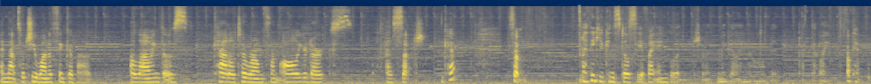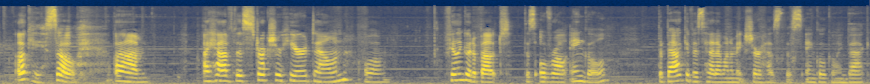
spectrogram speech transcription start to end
And that's what you want to think about, allowing those cattle to roam from all your darks as such, okay? So I think you can still see if I angle it. Maybe I'll angle a little bit back that way. Okay. Okay, so um, I have this structure here down. Um, feeling good about this overall angle. The back of his head I want to make sure has this angle going back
